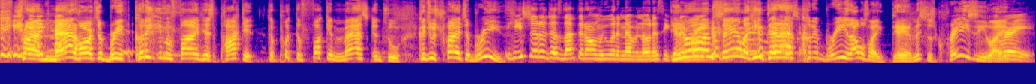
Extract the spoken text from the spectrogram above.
Trying mad hard to breathe. Couldn't even find his pocket to put the fucking mask into because he was trying to breathe. He should have just left it on. We would have never noticed he You couldn't know what I'm saying? Like he dead ass couldn't breathe. I was like, damn, this is crazy. Like right.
